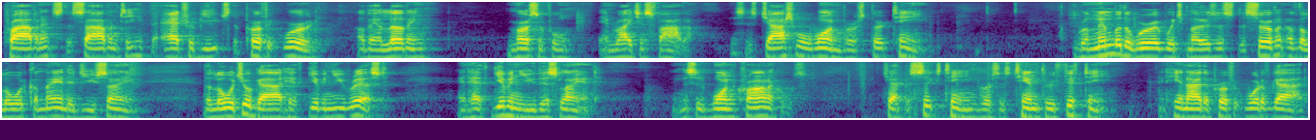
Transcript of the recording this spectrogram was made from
providence, the sovereignty, the attributes, the perfect word of our loving, merciful, and righteous Father. This is Joshua 1, verse 13. Remember the word which Moses, the servant of the Lord, commanded you, saying, The Lord your God hath given you rest, and hath given you this land. And this is 1 Chronicles, chapter 16, verses 10 through 15. And hear now the perfect word of God.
